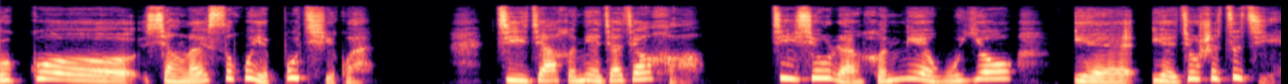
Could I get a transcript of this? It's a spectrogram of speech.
不过想来似乎也不奇怪，季家和聂家交好，季修染和聂无忧也也就是自己，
